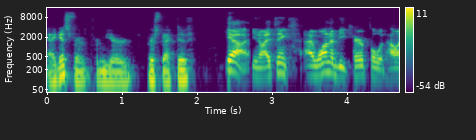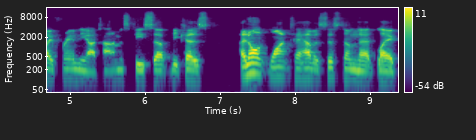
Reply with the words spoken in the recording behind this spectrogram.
I guess, from from your perspective. Yeah, you know, I think I want to be careful with how I frame the autonomous piece up because I don't want to have a system that, like,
